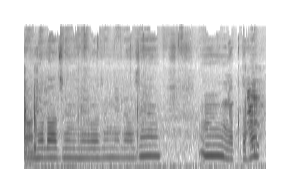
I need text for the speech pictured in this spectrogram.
Daha ne lazım, ne lazım, ne lazım? Hmm, yok daha.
